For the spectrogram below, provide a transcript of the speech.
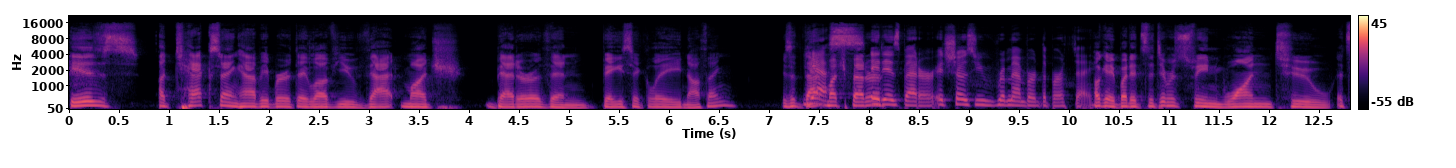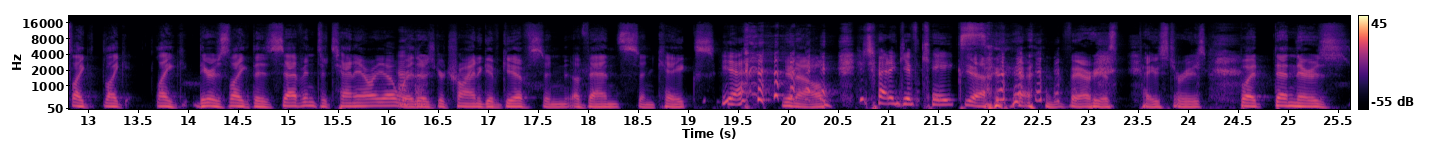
is a text saying happy birthday love you that much better than basically nothing is it that yes, much better It is better. It shows you remembered the birthday. Okay, but it's the difference between one, two. It's like like like there's like the seven to ten area Uh-huh. where there's you're trying to give gifts and events and cakes, Yeah, you know, you try to give cakes. yeah, various pastries. But then there's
